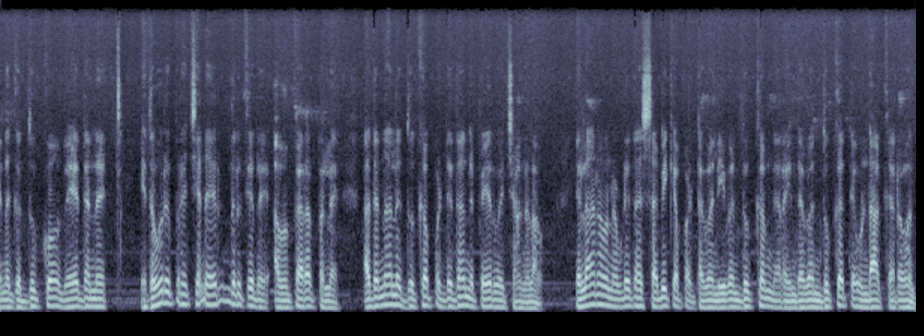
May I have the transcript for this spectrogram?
எனக்கு துக்கம் வேதனை ஏதோ ஒரு பிரச்சனை இருந்திருக்குது. அவன் பிறப்பில். அதனால துக்கப்பட்டு தான் அந்த பேர் வச்சாங்களாம். எல்லாரும் அவன் அப்படிதான் சபிக்கப்பட்டவன். இவன் துக்கம் நிறைந்தவன் துக்கத்தை உண்டாக்குறவன்.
